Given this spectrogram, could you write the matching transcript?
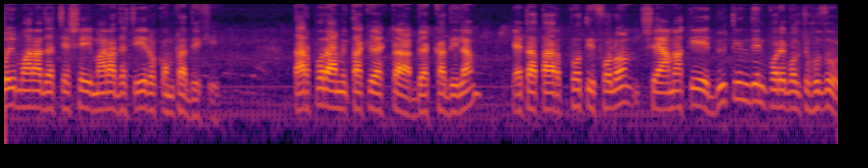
ওই মারা যাচ্ছে, সেই মারা যাচ্ছে, এরকমটা দেখি। তারপরে আমি তাকে একটা ব্যাখ্যা দিলাম। এটা তার প্রতিফলন। সে আমাকে দুই তিন দিন পরে বলছে, হুজুর,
